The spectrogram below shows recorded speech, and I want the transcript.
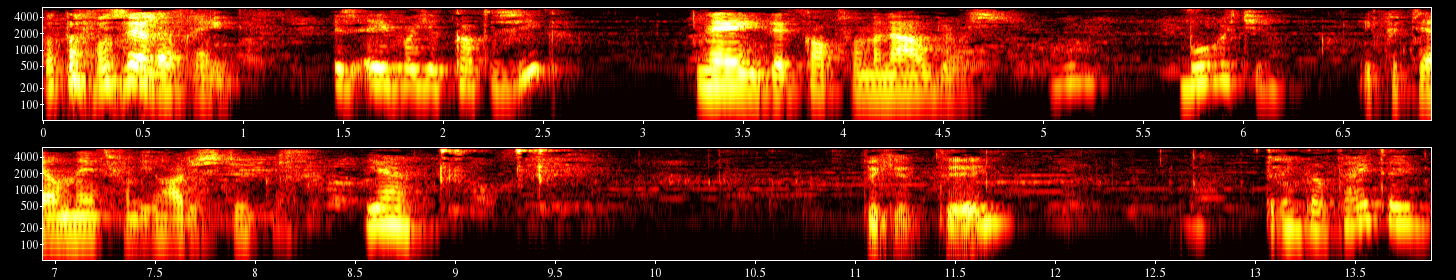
Dat dat vanzelf ging? Is een van je katten ziek? Nee, de kat van mijn ouders. Oh, Borretje. Ik vertel net van die harde stukken. Ja, Drink je thee? ik drink altijd thee.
